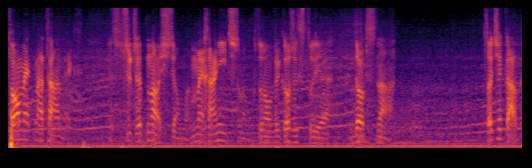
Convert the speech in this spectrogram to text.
Tomek Natanek z przyczepnością mechaniczną, którą wykorzystuje do cna. Co ciekawe,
